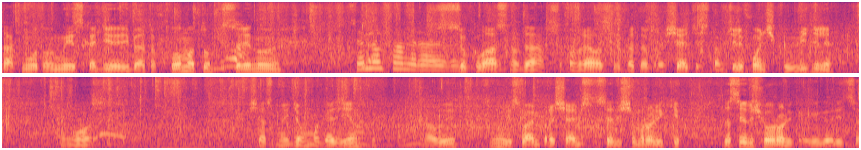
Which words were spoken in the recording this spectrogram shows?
Так, ну вот мы сходили, ребята, в комнату соляную. Все нам понравилось. Все классно, да, все понравилось, ребята, обращайтесь. Там телефончики увидели. Вот. Сейчас мы идем в магазин, а вы, ну и с вами прощаемся в следующем ролике. До следующего ролика, как говорится.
